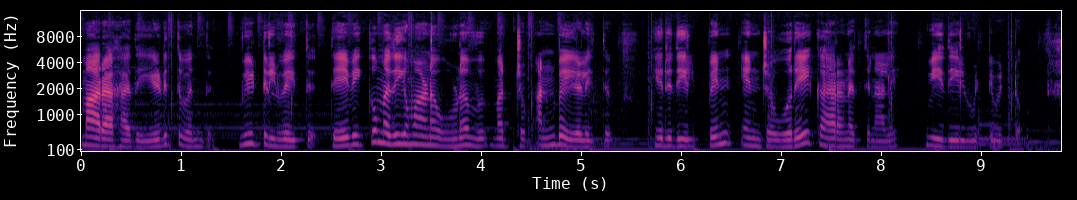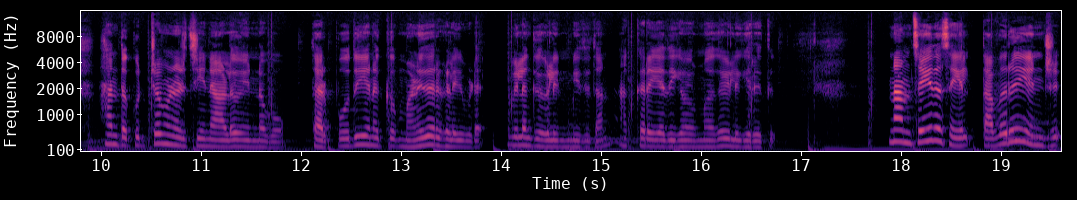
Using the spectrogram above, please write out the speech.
மாறாக அதை எடுத்து வந்து வீட்டில் வைத்து தேவைக்கும் அதிகமான உணவு மற்றும் அன்பை அளித்து இறுதியில் பெண் என்ற ஒரே காரணத்தினாலே வீதியில் விட்டுவிட்டோம். அந்த குற்ற உணர்ச்சியினாலோ என்னவோ தற்போது எனக்கு மனிதர்களை விட விலங்குகளின் மீதுதான் அக்கறை அதிகமாக எழுகிறது. நாம் செய்த செயல் தவறு என்று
